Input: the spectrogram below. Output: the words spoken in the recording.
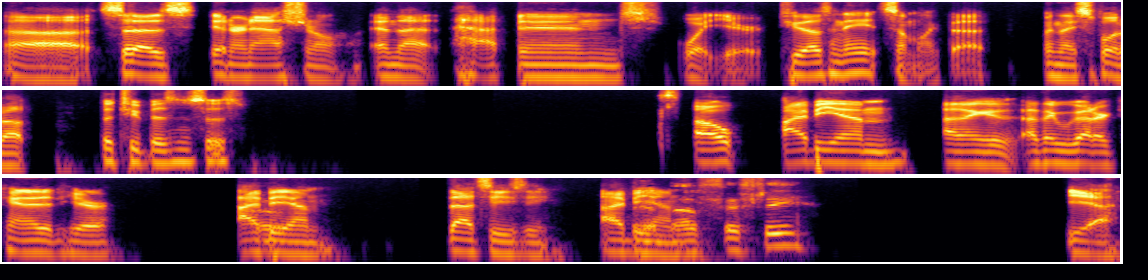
uh says international. And that happened what year? 2008 something like that when they split up the two businesses. Oh ibm i think i think we got our candidate here. Ibm that's easy. Ibm above 50. yeah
